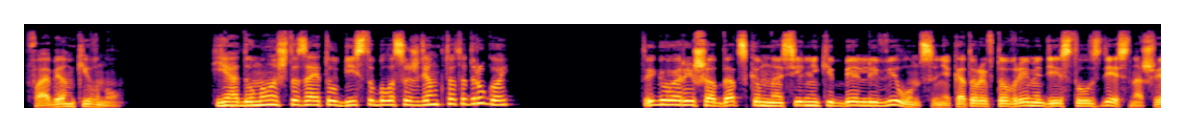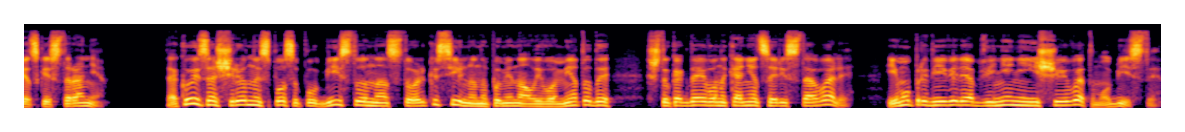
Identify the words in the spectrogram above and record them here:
Фабиан кивнул. Я думала, что за это убийство был осужден кто-то другой. «Ты говоришь о датском насильнике Белли Виллумсоне, который в то время действовал здесь, на шведской стороне. Такой изощренный способ убийства настолько сильно напоминал его методы, что когда его, наконец, арестовали, ему предъявили обвинение еще и в этом убийстве.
